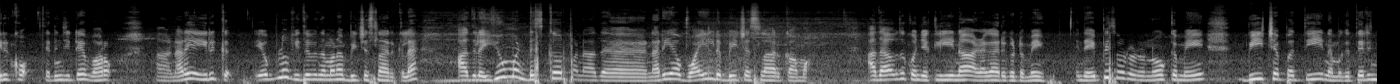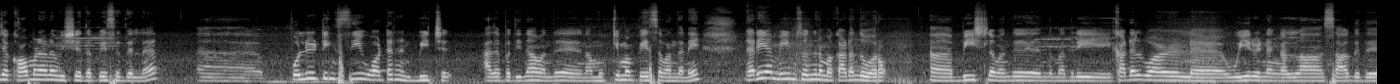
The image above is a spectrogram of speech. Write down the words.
இருக்கோம். தெரிஞ்சிட்டே வரோம். நிறைய இருக்குது எவ்வளோ விதவிதமான பீச்சஸ்லாம் இருக்குல்ல. அதில் ஹியூமன் டிஸ்கவர் பண்ணாத நிறையா வைல்டு பீச்சஸ்லாம் இருக்காமா. அதாவது கொஞ்சம் க்ளீனாக அழகாக இருக்கட்டுமே. இந்த எபிசோடோட நோக்கமே பீச்சை பற்றி நமக்கு தெரிஞ்ச காமனான விஷயத்த பேசுறதில்ல. Polluting sea water and beach அதை பற்றி தான் வந்து நான் முக்கியமாக பேச வந்தேனே. நிறைய மீம்ஸ் வந்து நம்ம கடந்து வரோம். பீச்சில் வந்து இந்த மாதிரி கடல் வாழ் உயிரினங்கள்லாம் சாகுது.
